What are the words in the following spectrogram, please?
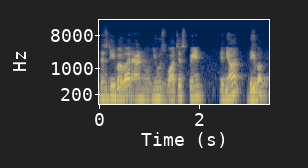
this debugger and use watches pane in your debugger.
